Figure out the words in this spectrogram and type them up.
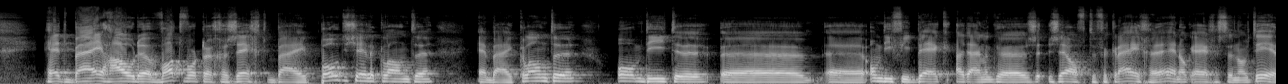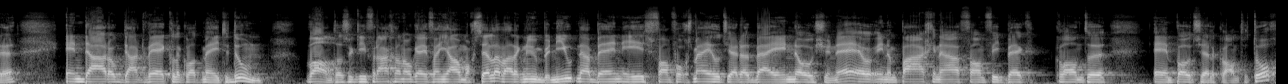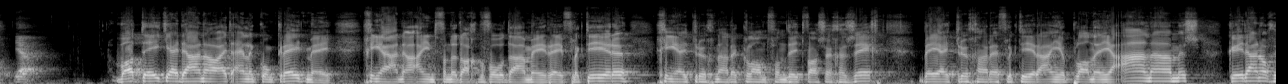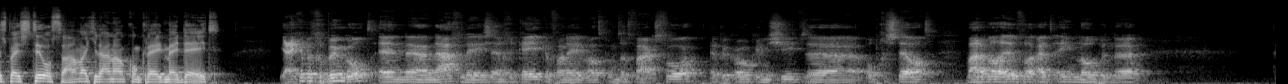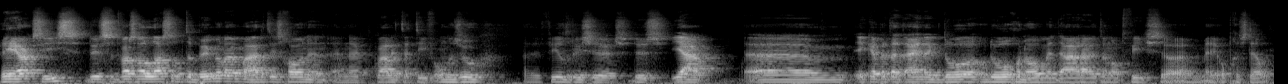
het bijhouden wat wordt er gezegd bij potentiële klanten en bij klanten om die, te, uh, uh, om die feedback uiteindelijk uh, zelf te verkrijgen en ook ergens te noteren. En daar ook daadwerkelijk wat mee te doen. Want als ik die vraag dan ook even aan jou mag stellen, waar ik nu benieuwd naar ben, is van volgens mij hield jij dat bij in Notion, hè? in een pagina van feedback klanten en potentiële klanten, toch? Ja. Wat deed jij daar nou uiteindelijk concreet mee? Ging jij aan het eind van de dag bijvoorbeeld daarmee reflecteren? Ging jij terug naar de klant van dit was er gezegd? Ben jij terug gaan reflecteren aan je plannen en je aannames? Kun je daar nog eens bij stilstaan, wat je daar nou concreet mee deed? Ja, ik heb het gebundeld en uh, nagelezen en gekeken van hey, wat komt het vaakst voor. Heb ik ook in de sheet uh, opgesteld. waren wel heel veel uiteenlopende reacties. Dus het was wel lastig om te bungelen, maar het is gewoon een, een kwalitatief onderzoek eh, field research. Dus ja, um, ik heb het uiteindelijk door, doorgenomen en daaruit een advies uh, mee opgesteld.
